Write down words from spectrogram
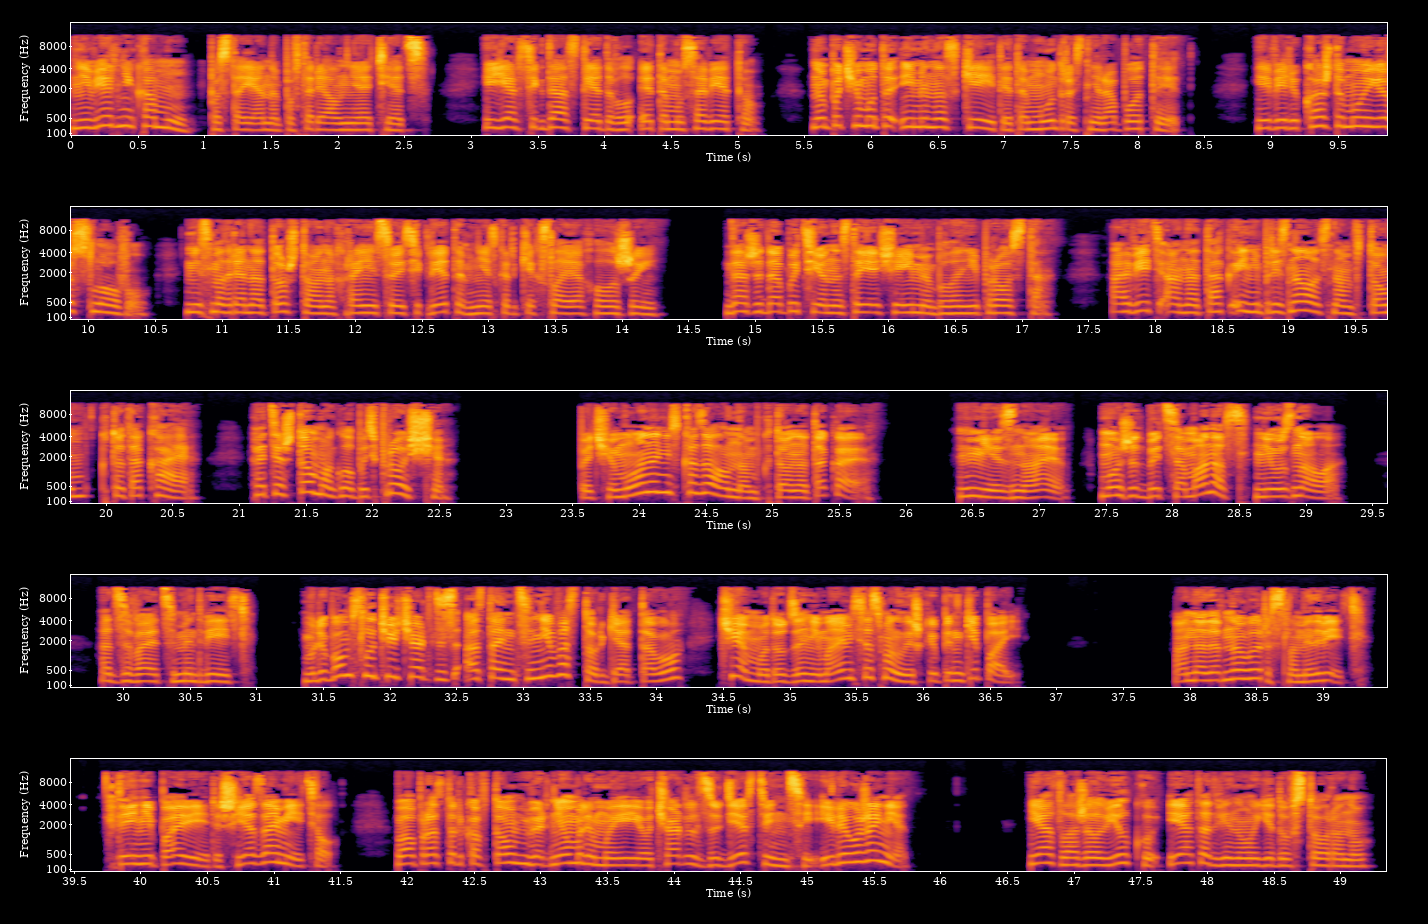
«Не верь никому», — постоянно повторял мне отец. И я всегда следовал этому совету. Но почему-то именно с Кейт эта мудрость не работает. Я верю каждому ее слову, несмотря на то, что она хранит свои секреты в нескольких слоях лжи. Даже добыть ее настоящее имя было непросто. А ведь она так и не призналась нам в том, кто такая. Хотя что могло быть проще? Почему она не сказала нам, кто она такая? Не знаю. Может быть, сама нас не узнала? Отзывается медведь. В любом случае, Чарльз останется не в восторге от того, чем мы тут занимаемся с малышкой Пинки Пай. Она давно выросла, медведь. Ты не поверишь, я заметил. Вопрос только в том, вернем ли мы ее Чарльзу девственницей или уже нет. Я отложил вилку и отодвинул еду в сторону.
